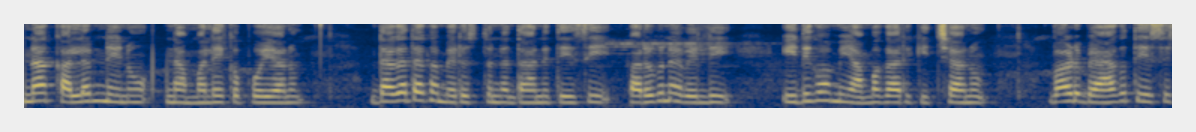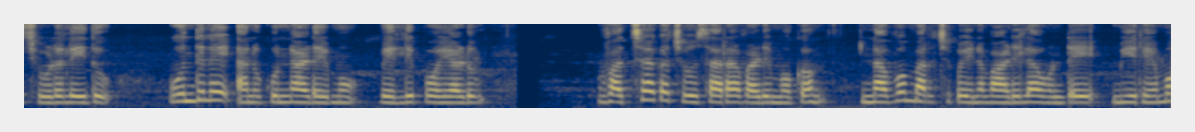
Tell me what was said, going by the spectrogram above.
నా కళ్ళను నేను నమ్మలేకపోయాను. దగదగ మెరుస్తున్న దాన్ని తీసి పరుగున వెళ్ళి ఇదిగో మీ అమ్మగారికి ఇచ్చాను. వాడు బ్యాగు తీసి చూడలేదు. ఉందిలే అనుకున్నాడేమో వెళ్ళిపోయాడు. వచ్చాక చూసారా వాడి ముఖం? నవ్వు మర్చిపోయిన వాడిలా ఉంటే మీరేమో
